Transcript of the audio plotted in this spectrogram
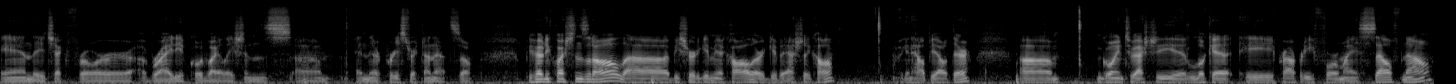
and they check for a variety of code violations, um, and they're pretty strict on that. So if you have any questions at all, uh, be sure to give me a call or give Ashley a call. We can help you out there. Um, I'm going to actually look at a property for myself now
